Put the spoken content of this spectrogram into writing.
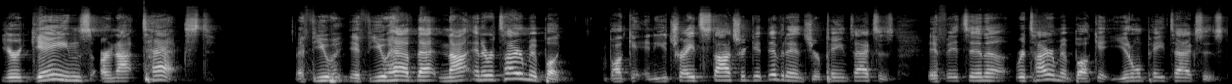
Your gains are not taxed. If you if you have that not in a retirement bucket bucket and you trade stocks or get dividends, you're paying taxes. If it's in a retirement bucket, you don't pay taxes.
